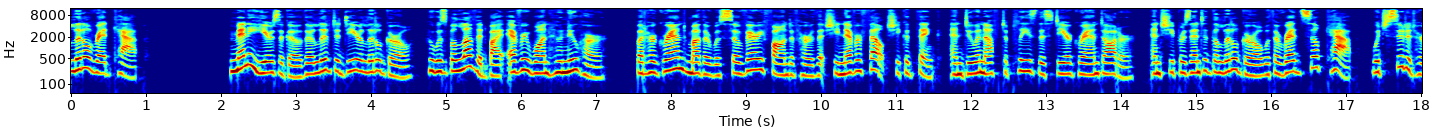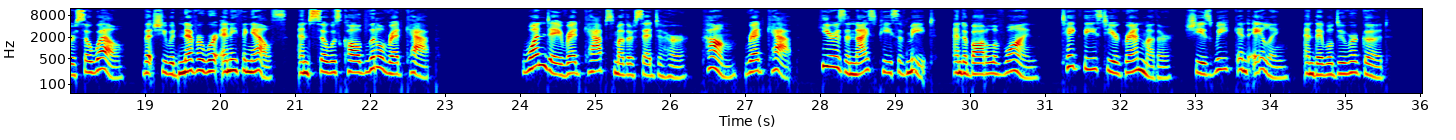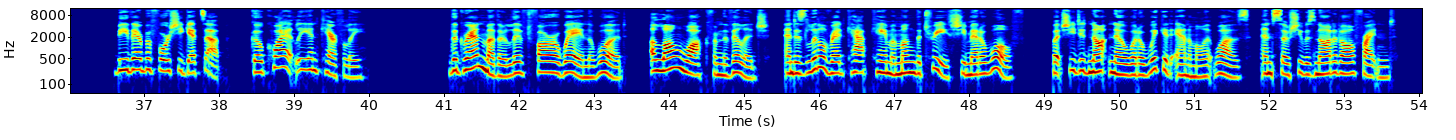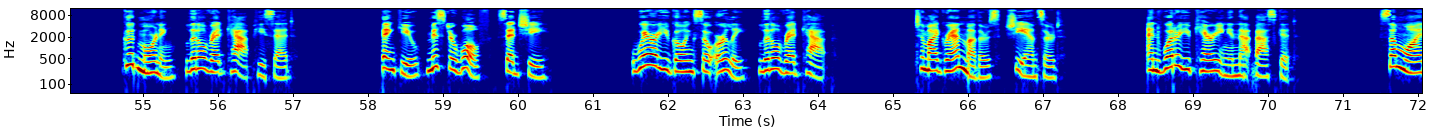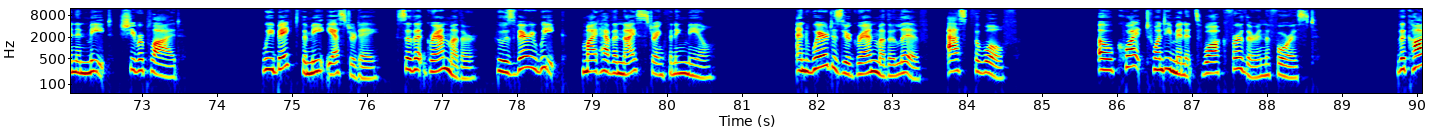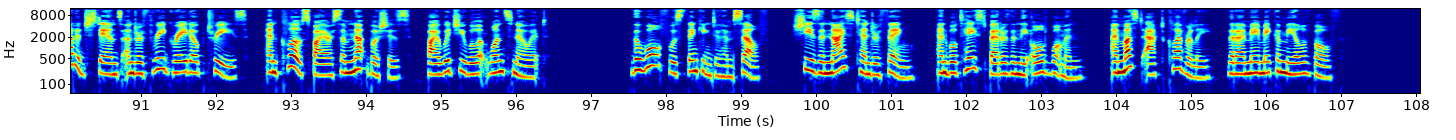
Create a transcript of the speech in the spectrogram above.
Little Red Cap Many years ago there lived a dear little girl who was beloved by everyone who knew her, but her grandmother was so very fond of her that she never felt she could think and do enough to please this dear granddaughter, and she presented the little girl with a red silk cap, which suited her so well, that she would never wear anything else, and so was called Little Red Cap. One day Red Cap's mother said to her, Come, Red Cap, here is a nice piece of meat, and a bottle of wine. Take these to your grandmother, she is weak and ailing, and they will do her good. Be there before she gets up, go quietly and carefully. The grandmother lived far away in the wood, a long walk from the village, and as little Red Cap came among the trees she met a wolf, but she did not know what a wicked animal it was, and so she was not at all frightened. Good morning, little Red Cap, he said. Thank you, Mr. Wolf, said she. Where are you going so early, little red cap? To my grandmother's, she answered. And what are you carrying in that basket? Some wine and meat, she replied. We baked the meat yesterday, so that grandmother, who is very weak, might have a nice strengthening meal. And where does your grandmother live? asked the wolf. Oh, quite twenty minutes walk further in the forest. The cottage stands under three great oak trees, and close by are some nut bushes, by which you will at once know it. The wolf was thinking to himself, she is a nice tender thing, and will taste better than the old woman. I must act cleverly, that I may make a meal of both.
